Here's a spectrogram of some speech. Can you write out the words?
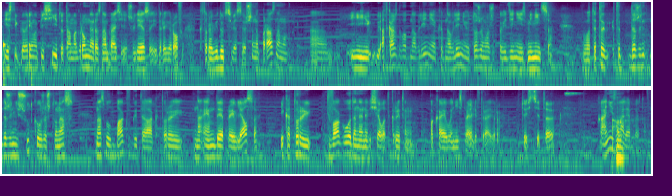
если говорим о PC, то там огромное разнообразие железа и драйверов, которые ведут себя совершенно по-разному. А, и от каждого обновления к обновлению тоже может поведение измениться. Вот это, это даже, даже не шутка уже, что у нас, у нас был баг в GTA, который на AMD проявлялся, и который два года, наверное, висел открытым, пока его не исправили в драйверах. То есть это... Они знали об этом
